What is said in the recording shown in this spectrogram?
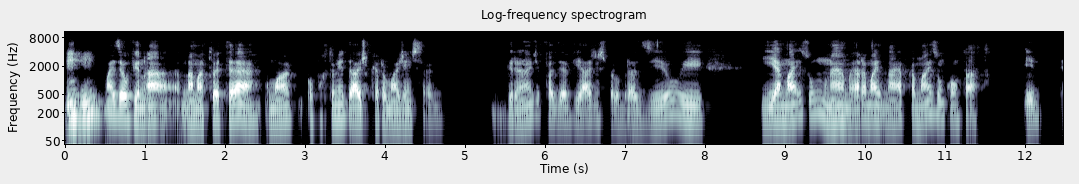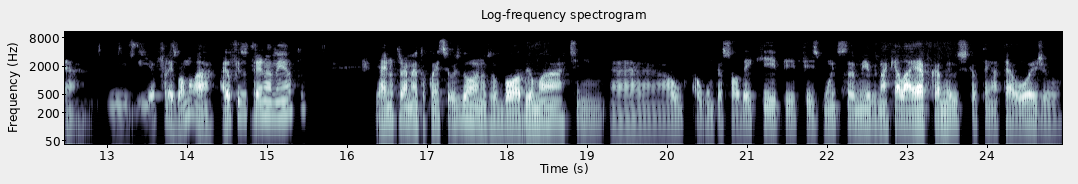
Uhum. Mas eu vi na, na Matueté uma oportunidade, porque era uma agência grande, fazia viagens pelo Brasil e, e é mais um, né? Era mais, na época mais um contato. É, e, e eu falei, vamos lá. Aí eu fiz o treinamento, e aí no treinamento eu conheci os donos, o Bob e o Martin, é, algum pessoal da equipe, fiz muitos amigos naquela época, amigos que eu tenho até hoje, o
